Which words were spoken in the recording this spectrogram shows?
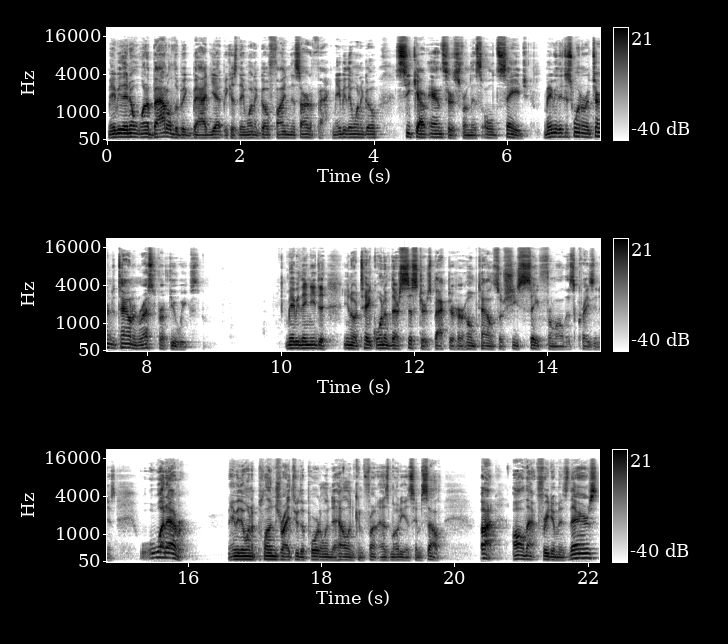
Maybe they don't want to battle the big bad yet because they want to go find this artifact. Maybe they want to go seek out answers from this old sage. Maybe they just want to return to town and rest for a few weeks. Maybe they need to, you know, take one of their sisters back to her hometown so she's safe from all this craziness. Whatever. Maybe they want to plunge right through the portal into hell and confront Asmodeus himself. But all that freedom is theirs,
